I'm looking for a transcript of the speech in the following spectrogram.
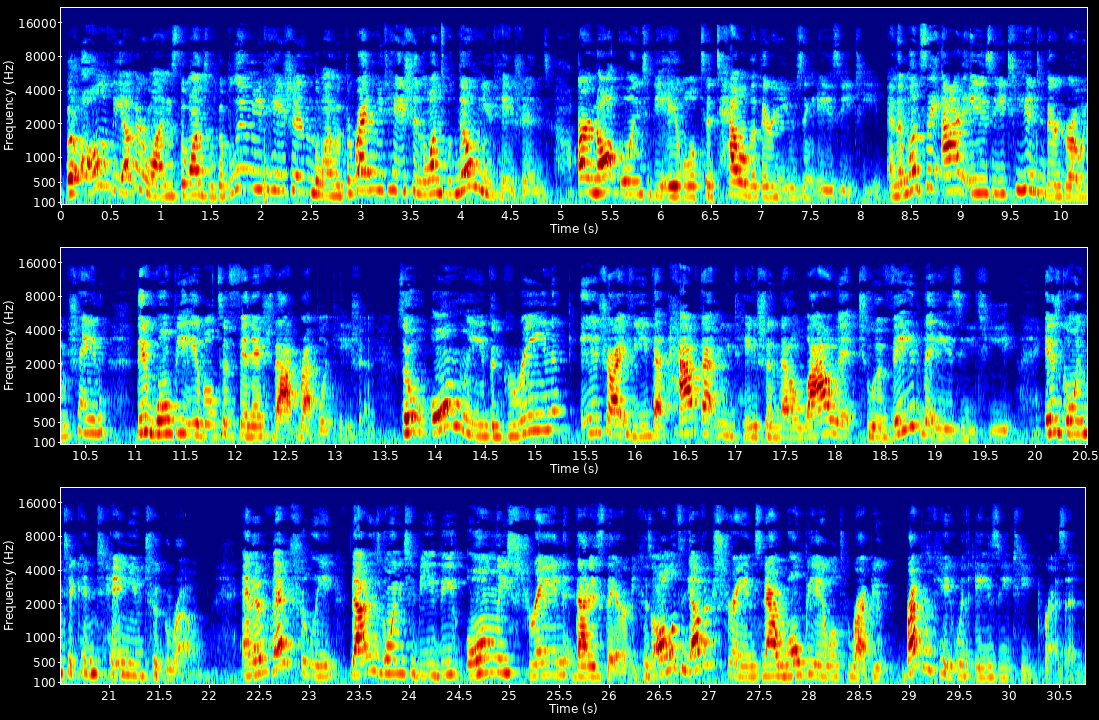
But all of the other ones, the ones with the blue mutation, the one with the red mutation, the ones with no mutations, are not going to be able to tell that they're using AZT. And then once they add AZT into their growing chain, they won't be able to finish that replication. So only the green HIV that have that mutation that allow it to evade the AZT is going to continue to grow. And eventually, that is going to be the only strain that is there because all of the other strains now won't be able to replicate with AZT present.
